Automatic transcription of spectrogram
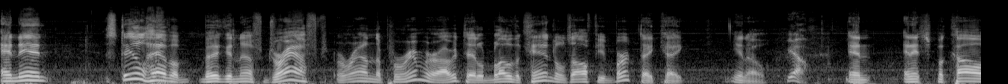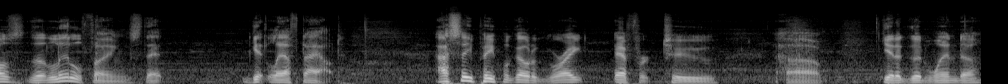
and then still have a big enough draft around the perimeter of it that'll blow the candles off your birthday cake, you know. Yeah. And and it's because the little things that get left out. I see people go to great effort to uh, get a good window,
